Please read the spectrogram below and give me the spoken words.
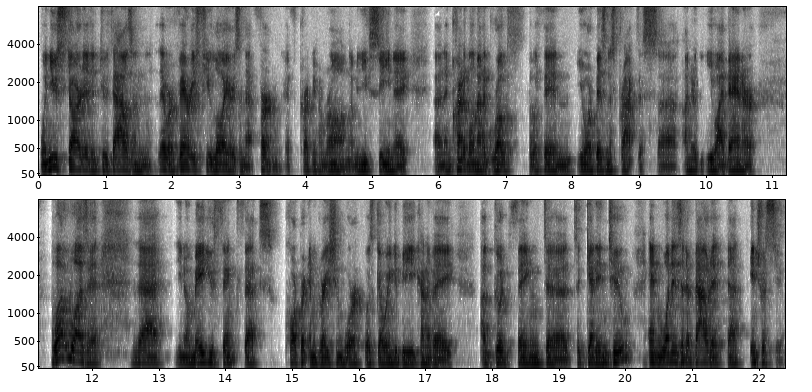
When you started in 2000, there were very few lawyers in that firm. If correct me if I'm wrong. I mean, you've seen a an incredible amount of growth within your business practice uh, under the EY banner. What was it that you know made you think that corporate immigration work was going to be kind of a a good thing to to get into and what is it about it that interests you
